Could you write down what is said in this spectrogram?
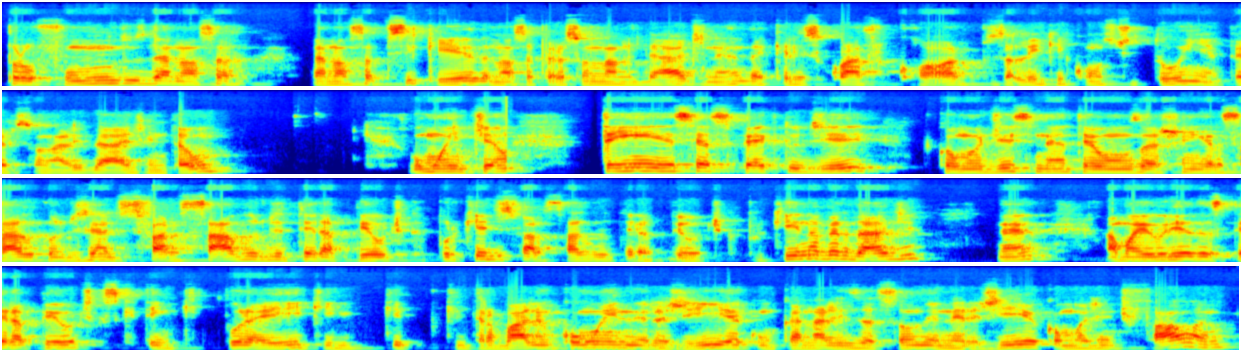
profundos da nossa da nossa psique, da nossa personalidade, né, daqueles quatro corpos ali que constituem a personalidade. Então, o Moentian tem esse aspecto de, como eu disse, né, tem uns acham engraçado quando dizem disfarçado de terapêutica. Por que disfarçado de terapêutica? Porque, na verdade, né, a maioria das terapêuticas que tem por aí, que, que, que trabalham com energia, com canalização de energia, como a gente fala, né,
